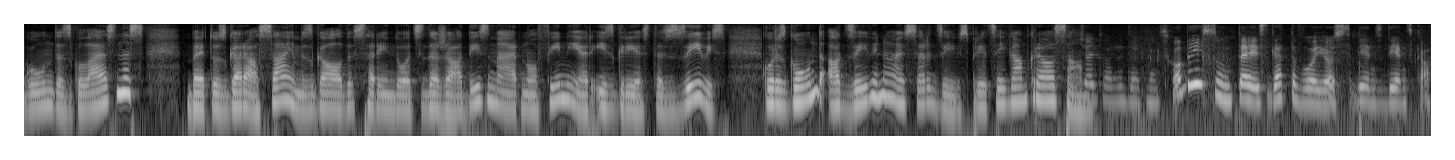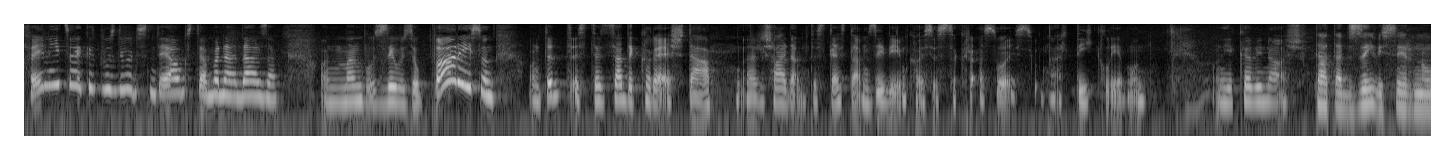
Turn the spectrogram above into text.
gundas gleznas, bet uz garā saimes galda sarindots dažādi izmēri no finieru izgrieztas zivis, kuras gunda atdzīvinājusi ar dzīves priecīgām krāsām. Šeit var redzēt mans hobijs, un te es gatavojos vienas dienas kafejnīcai, kas būs 20. augustā manā dārzā, un man būs zivs upārīs, un, un tad es tad sadekorēšu tā ar šādām skaistām zivīm, ko es esmu sakrāsojis, un ar tīkliem. Un, un iekavināšu. Tā tad zivis ir no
